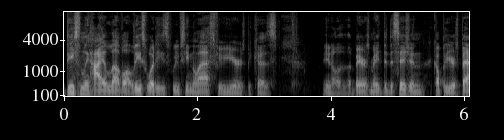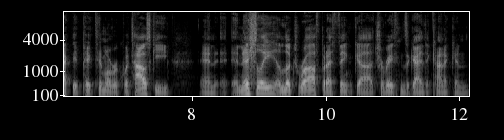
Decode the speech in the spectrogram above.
decently high level, at least what he's we've seen the last few years. Because you know, the Bears made the decision a couple years back. They picked him over Kwiatkoski, and initially it looked rough, but I think uh, Trevathan's a guy that kind of can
